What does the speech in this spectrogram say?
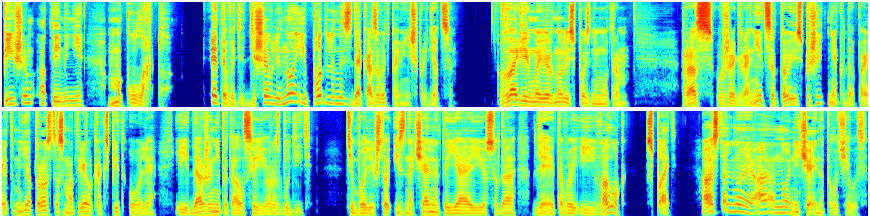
Пишем от имени Макулато. Это выйдет дешевле, но и подлинность доказывать поменьше придется. В лагерь мы вернулись поздним утром. Раз уже граница, то и спешить некуда, поэтому я просто смотрел, как спит Оля, и даже не пытался ее разбудить. Тем более, что изначально-то я ее сюда для этого и волок — спать, а остальное оно нечаянно получилось.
